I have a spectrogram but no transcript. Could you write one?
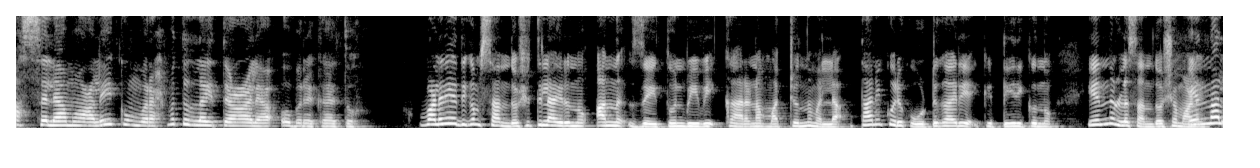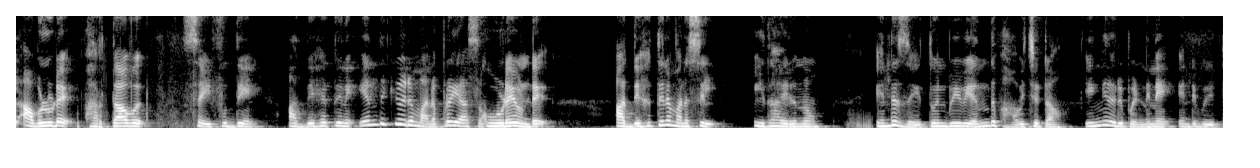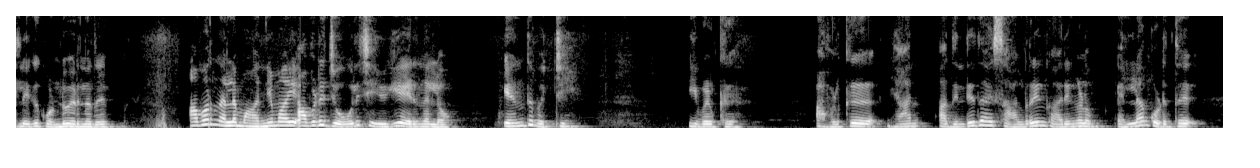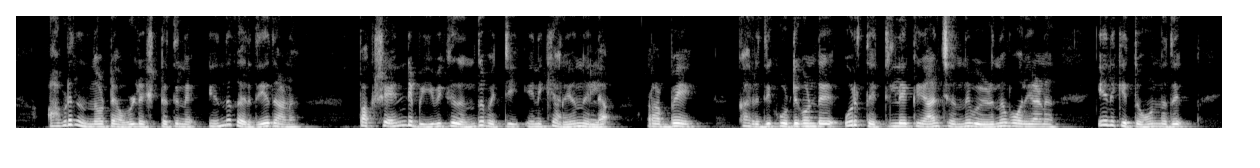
അസ്സലാമു അലൈക്കും വറഹ്മത്തുള്ളാഹി തആല വബറകാത്തു വളരെയധികം സന്തോഷത്തിലായിരുന്നു അന്ന് ജെയ്ത്തൂൻ ബീവി. കാരണം മറ്റൊന്നുമല്ല തനിക്കൊരു കൂട്ടുകാരിയെ കിട്ടിയിരിക്കുന്നു എന്നുള്ള സന്തോഷമാണ്. എന്നാൽ അവളുടെ ഭർത്താവ് സൈഫുദ്ദീൻ അദ്ദേഹത്തിന് എന്തൊക്കെയോ ഒരു മനപ്രയാസം. കൂടെയുണ്ട്. അദ്ദേഹത്തിന്റെ മനസ്സിൽ ഇതായിരുന്നു എന്റെ ജെയ്ത്തൂൻ ബീവി എന്ത് ഭാവിച്ചിട്ടാ ഇങ്ങനൊരു പെണ്ണിനെ എന്റെ വീട്ടിലേക്ക് കൊണ്ടുവരുന്നത്? അവർ നല്ല മാന്യമായി അവിടെ ജോലി ചെയ്യുകയായിരുന്നല്ലോ. എന്ത് പറ്റി? ഇവൾക്ക്. അവൾക്ക് ഞാൻ അതിന്റേതായ സാലറിയും കാര്യങ്ങളും എല്ലാം കൊടുത്ത് അവിടെ നിന്നോട്ടെ അവളുടെ ഇഷ്ടത്തിന് എന്ന് കരുതിയതാണ്. പക്ഷേ എന്റെ ബീവിക്ക് ഇതെന്തു പറ്റി എനിക്കറിയുന്നില്ല. റബ്ബേ കരുതി കൂട്ടിക്കൊണ്ട് ഒരു തെറ്റിലേക്ക് ഞാൻ ചെന്ന് വീഴുന്ന പോലെയാണ് എനിക്ക് തോന്നുന്നത്.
